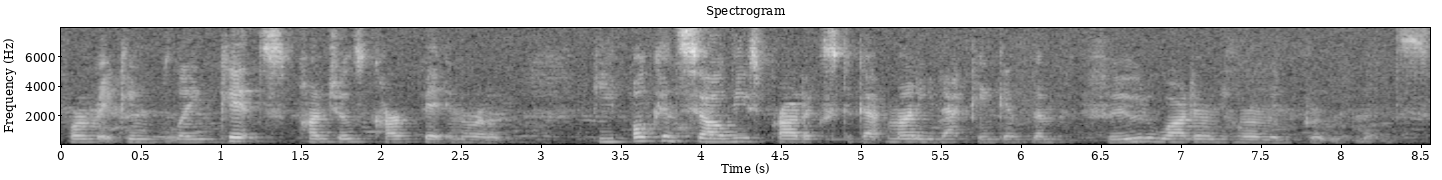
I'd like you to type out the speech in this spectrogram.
for making blankets, ponchos, carpet, and rope. People can sell these products to get money that can give them food, water, and home improvements.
